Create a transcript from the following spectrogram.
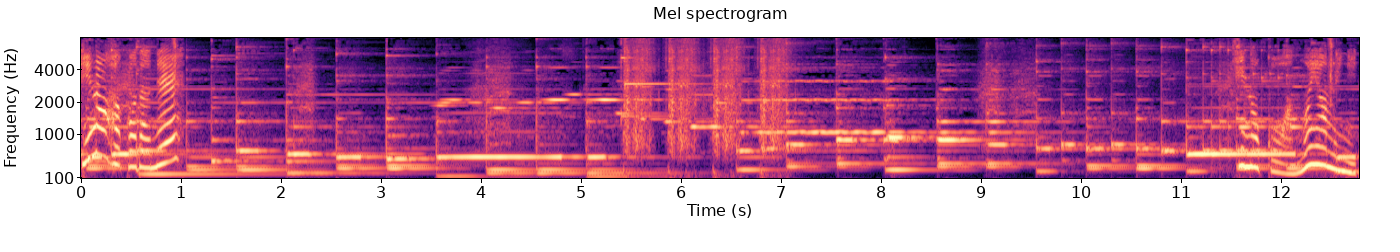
木の箱だね。むやみに。通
